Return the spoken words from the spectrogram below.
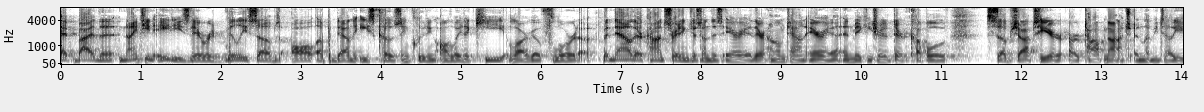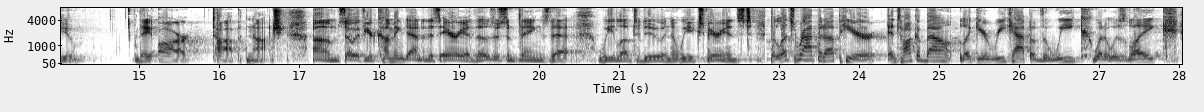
at, by the 1980s, there were Billy subs all up and down the East Coast, including all the way to Key Largo, Florida. But now they're concentrating just on this area, their hometown area, and making sure that their couple of sub shops here are top notch. And let me tell you, they are top notch. Um, so if you're coming down to this area, those are some things that we love to do and that we experienced. But let's wrap it up here and talk about like your recap of the week, what it was like.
